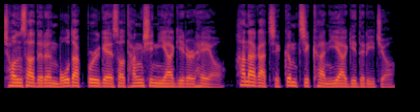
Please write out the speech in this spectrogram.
전사들은 모닥불개에서 당신 이야기를 해요. 하나같이 끔찍한 이야기들이죠.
